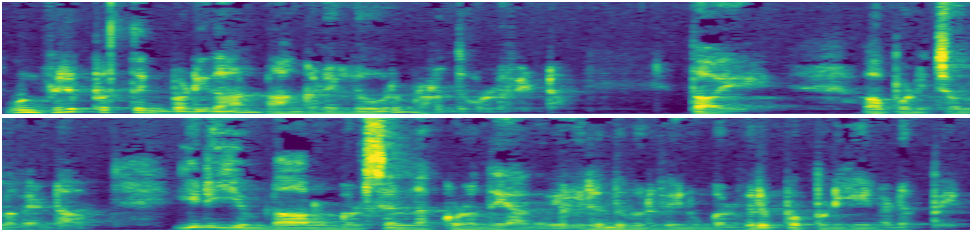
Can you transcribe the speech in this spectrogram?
உன் விருப்பத்தின்படிதான் நாங்கள் எல்லோரும் நடந்து கொள்ள வேண்டும். தாயே அப்படி சொல்ல வேண்டாம். இனியும் நான் உங்கள் செல்ல குழந்தையாகவே இருந்து வருவேன். உங்கள் விருப்பப்படியே நடப்பேன்.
